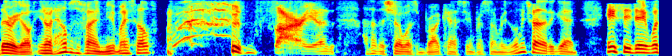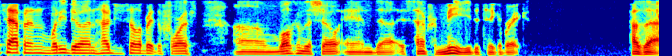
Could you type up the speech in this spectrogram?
There we go. You know, it helps if I mute myself. Sorry, I, I, thought the show wasn't broadcasting for some reason. Let me try that again. Hey, CJ, what's happening? What are you doing? How did you celebrate the fourth? Um, welcome to the show, and uh, it's time for me to take a break. How's that?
